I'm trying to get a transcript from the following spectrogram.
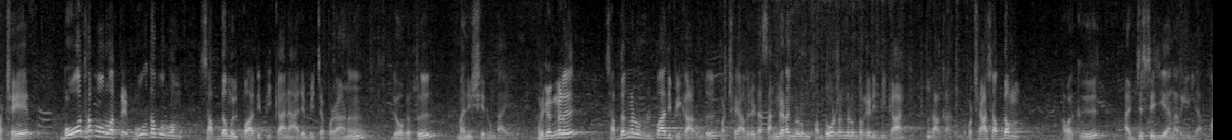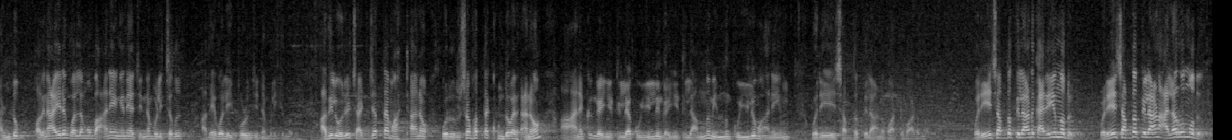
പക്ഷേ ബോധപൂർവത്തെ ബോധപൂർവം ശബ്ദം ഉൽപ്പാദിപ്പിക്കാൻ ആരംഭിച്ചപ്പോഴാണ് ലോകത്ത് മനുഷ്യരുണ്ടായത് മൃഗങ്ങൾ ശബ്ദങ്ങൾ ഉൽപ്പാദിപ്പിക്കാറുണ്ട്. പക്ഷേ അവരുടെ സങ്കടങ്ങളും സന്തോഷങ്ങളും പ്രകടിപ്പിക്കാൻ ഉണ്ടാക്കാറുണ്ട്. പക്ഷേ ആ ശബ്ദം അവർക്ക് അഡ്ജസ്റ്റ് ചെയ്യാൻ അറിയില്ല പണ്ടും പതിനായിരം കൊല്ലം മുമ്പ് ആന എങ്ങനെയാണ് ചിഹ്നം വിളിച്ചത്? അതേപോലെ ഇപ്പോഴും ചിഹ്നം വിളിക്കുന്നത്. അതിലൊരു ഷഡ്ജത്തെ മാറ്റാനോ ഒരു ഋഷഭത്തെ കൊണ്ടുവരാനോ ആനക്കും കഴിഞ്ഞിട്ടില്ല കുയിലിനും കഴിഞ്ഞിട്ടില്ല. അന്നും ഇന്നും കുയിലും ആനയും ഒരേ ശബ്ദത്തിലാണ് പാട്ടുപാടുന്നത് ഒരേ ശബ്ദത്തിലാണ് കരയുന്നത്. ഒരേ ശബ്ദത്തിലാണ് അലറുന്നത്.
